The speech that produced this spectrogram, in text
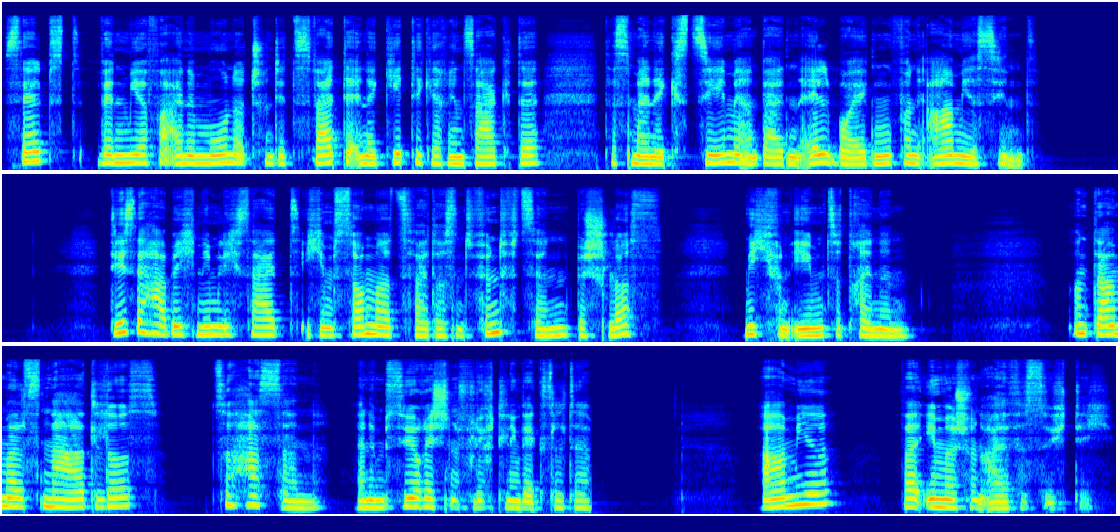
selbst wenn mir vor einem Monat schon die zweite Energetikerin sagte, dass meine Ekzeme an beiden Ellbeugen von Amir sind. Diese habe ich nämlich seit ich im Sommer 2015 beschloss, mich von ihm zu trennen. Und damals nahtlos zu Hassan, einem syrischen Flüchtling, wechselte. Amir war immer schon eifersüchtig.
